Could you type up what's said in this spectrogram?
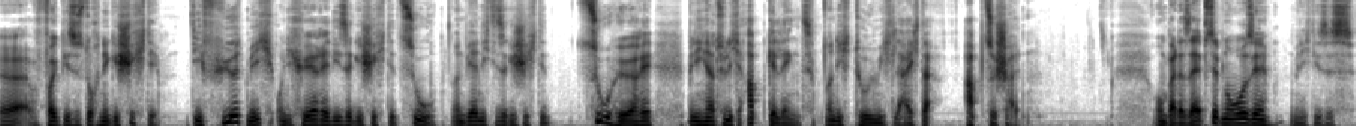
äh, folgt dieses durch eine Geschichte. Die führt mich und ich höre dieser Geschichte zu. Und während ich dieser Geschichte zuhöre, bin ich natürlich abgelenkt und ich tue mich leichter abzuschalten. Und bei der Selbsthypnose, wenn ich dieses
